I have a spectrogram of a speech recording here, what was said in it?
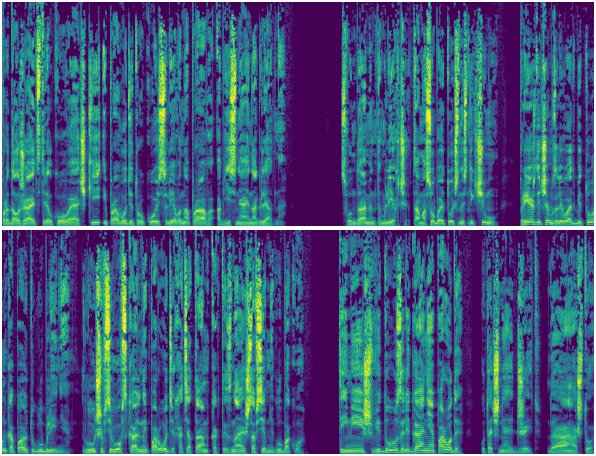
Продолжает стрелковые очки и проводит рукой слева направо, объясняя наглядно. С фундаментом легче, там особая точность ни к чему. Прежде чем заливать бетон, копают углубления. Лучше всего в скальной породе, хотя там, как ты знаешь, совсем не глубоко. «Ты имеешь в виду залегание породы?» — уточняет Джейд. «Да, а что?»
